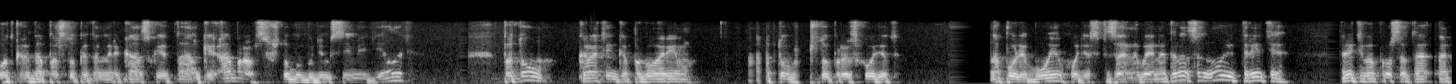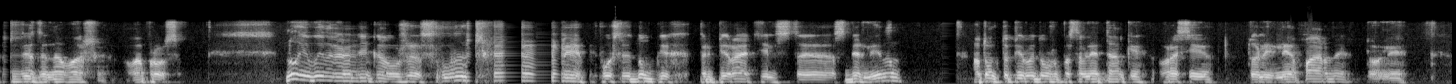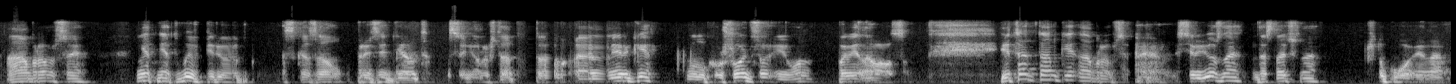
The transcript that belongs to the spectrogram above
вот когда поступят американские танки «Абрамс», что мы будем с ними делать. Потом кратенько поговорим о том, что происходит на поле боя в ходе специальной военной операции. Ну и третий, третий вопрос – это ответы на ваши вопросы. Ну и вы наверняка уже слышали после долгих препирательств э, с Берлином о том, кто первый должен поставлять танки в Россию, то ли леопарды, то ли Абрамсы. Нет, нет, вы вперед, сказал президент Соединенных Штатов Америки Луку Шольцу, и он повиновался. Итак, танки Абрамс. Серьезно, достаточно штуковина.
